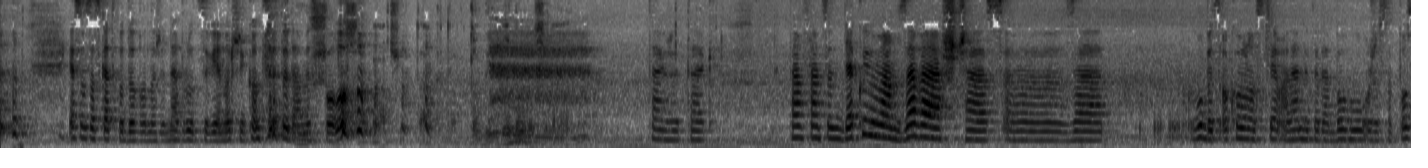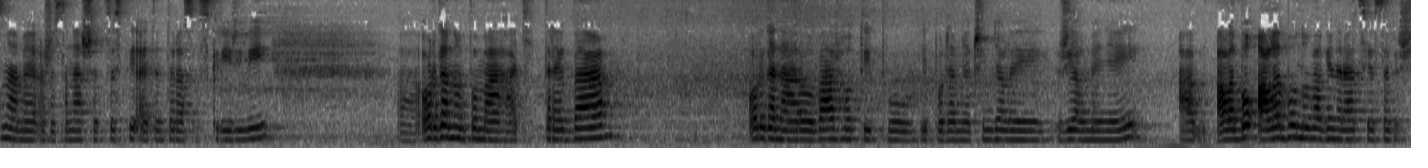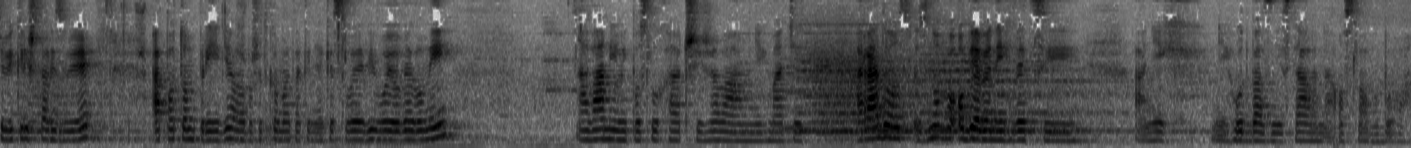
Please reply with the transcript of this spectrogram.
ja som sa s Katkou dohodla, že na budúci vianočný koncert to dáme Už spolu. Páči, tak, tak, to by nebolo Takže tak. Pán Francen, ďakujem vám za váš čas, e, za vôbec okolnostiam a najmä teda Bohu, že sa poznáme a že sa naše cesty aj tento raz skrížili. Orgánom pomáhať treba. Organárov vášho typu je podľa mňa čím ďalej žiaľ menej. A, alebo, alebo nová generácia sa ešte vykryštalizuje a potom príde, lebo všetko má také nejaké svoje vývojové vlny. A vám, milí poslucháči, želám, nech máte radosť z novo objavených vecí a nech nech hudba znie stále na oslavu Boha.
